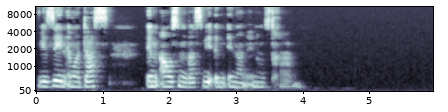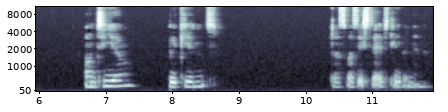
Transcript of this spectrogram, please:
Wir sehen immer das im Außen, was wir im Innern in uns tragen. Und hier beginnt das, was ich Selbstliebe nenne.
